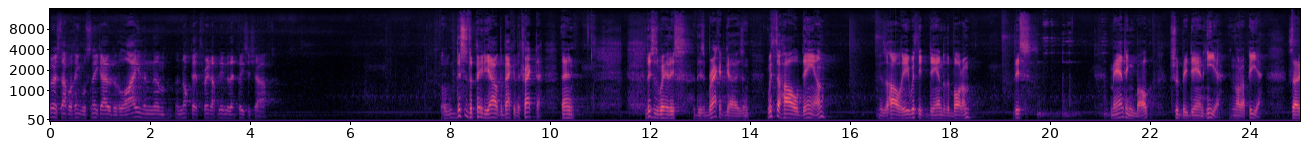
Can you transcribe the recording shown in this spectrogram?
First up, I think we'll sneak over to the lathe and, um, and knock that thread up the end of that piece of shaft. Well, this is the PDO at the back of the tractor, and this is where this, this bracket goes. And with the hole down, there's a hole here, with it down to the bottom, this mounting bolt should be down here, not up here. So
